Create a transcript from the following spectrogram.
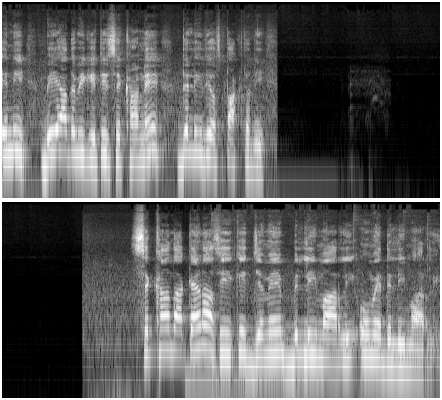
ਇੰਨੀ ਬੇਅਦਬੀ ਕੀਤੀ ਸਿੱਖਾਂ ਨੇ ਦਿੱਲੀ ਦੇ ਉਸ ਤਖਤ ਦੀ। ਸਿੱਖਾਂ ਦਾ ਕਹਿਣਾ ਸੀ ਕਿ ਜਿਵੇਂ ਬਿੱਲੀ ਮਾਰ ਲਈ, ਉਵੇਂ ਦਿੱਲੀ ਮਾਰ ਲਈ।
